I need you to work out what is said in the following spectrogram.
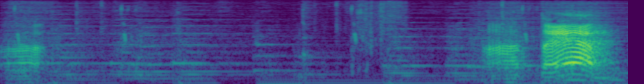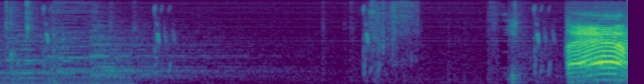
อ่าอ่าแต้มสิบแต้ม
